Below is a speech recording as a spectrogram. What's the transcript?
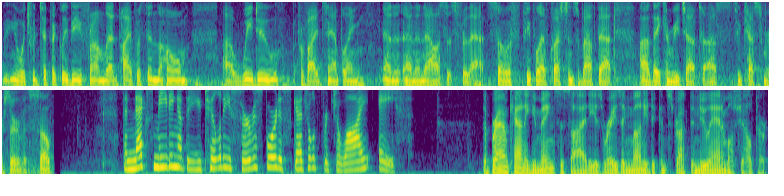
you know, which would typically be from lead pipe within the home, uh, we do provide sampling and, and, analysis for that. So if people have questions about that, uh, they can reach out to us through customer service. So. The next meeting of the Utility Service Board is scheduled for July 8th. The Brown County Humane Society is raising money to construct a new animal shelter.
